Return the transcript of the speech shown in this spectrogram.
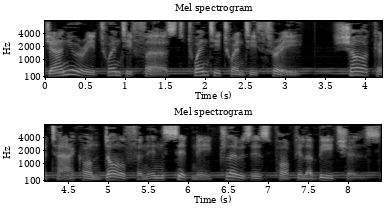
January 21, 2023. Shark attack on dolphin in Sydney closes popular beaches.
